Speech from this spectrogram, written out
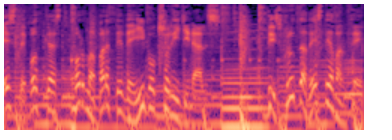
Este podcast forma parte de Evox Originals. Disfruta de este avance.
